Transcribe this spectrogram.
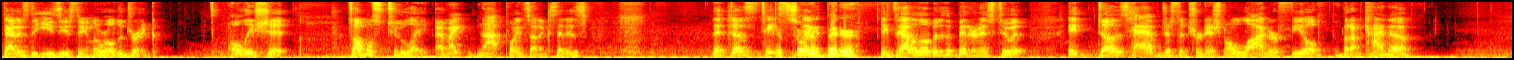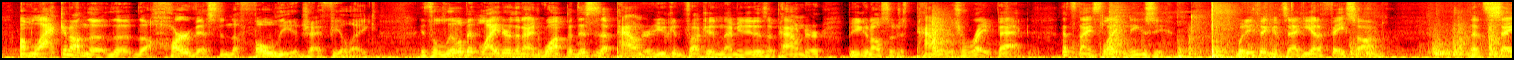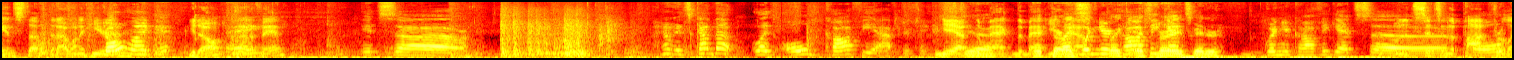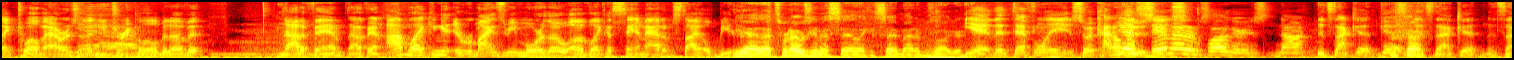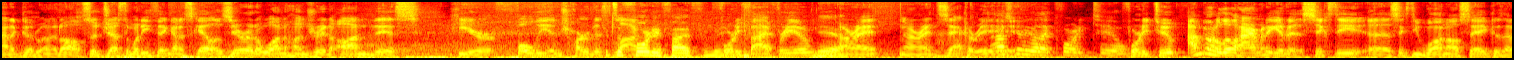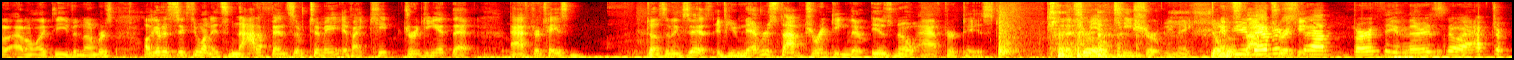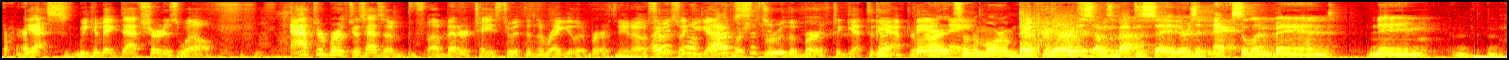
That is the easiest thing in the world to drink. Holy shit. It's almost too late. I might knock points on it because that is. That does taste. It's sort like of bitter. It's got a little bit of the bitterness to it. It does have just a traditional lager feel, but I'm kind of. I'm lacking on the, the, the harvest and the foliage, I feel like. It's a little bit lighter than I'd want, but this is a pounder. You can fucking, I mean, it is a pounder, but you can also just pound this right back. That's nice, light, and easy. What are you thinking, Zach? You got a face on. That's saying stuff that I want to hear. Don't like it. You don't? Not a fan? It's uh. I don't. It's got that like old coffee aftertaste. Yeah, the back, the back it of your does. mouth. Like when your Like, coffee it's very gets- bitter. When your coffee gets uh. when it sits in the pot for like 12 hours and then you drink a little bit of it. Not a fan. Not a fan. I'm liking it. It reminds me more though of like a Sam Adams style beer. Yeah, that's what I was gonna say. Like a Sam Adams lager. Yeah, that definitely. So it kind of Yeah, loses. Sam Adams Lager is not. It's not good. Good. It's not. It's not good. It's not a good one at all. So Justin, what do you think on a scale of zero to 100 on this here foliage harvest It's a lager? 45 for me. 45 for you? Yeah. All right. All right. Zachary. I was gonna go like forty-two. 42. I'm going a little higher. I'm going to give it a 60, uh, 61, I'll say, because I don't, I don't like the even numbers. I'll give it a 61. It's not offensive to me. If I keep drinking it, that aftertaste doesn't exist. If you never stop drinking, there is no aftertaste. That should be a t shirt we make. Don't If you stop never drinking. stop birthing, there is no afterbirth. Yes, we can make that shirt as well. Afterbirth just has a, a better taste to it than the regular birth, you know. So I it's like you got to push through the birth to get to the good afterbirth. All band right, so the more I'm There, drinking there this, is. I was about to say there's an excellent band name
